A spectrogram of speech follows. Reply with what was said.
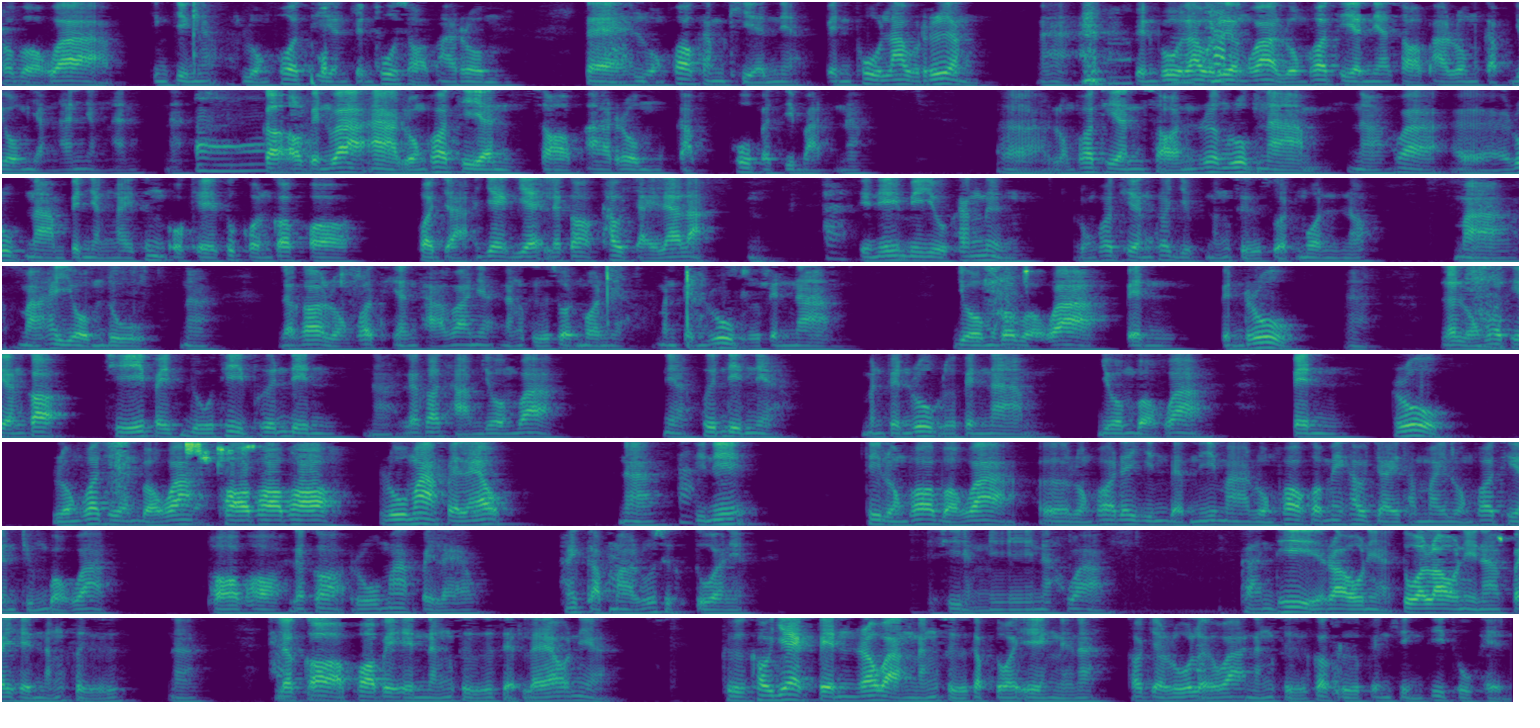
เขาบอกว่าจริงๆนะหลวงพ่อเทียนเป็นผู้สอบอารมณ์ แต่หลวงพ่อคำเขียนเนี่ยเป็นผู้เล่าเรื่องนะเป็นผู้เล่าเรื่องว่าหลวงพ่อเทียนเนี่ยสอบอารมณ์กับโยมอย่างนั้นอย่างนั้นนะก็เอาเป็นว่าอ่าหลวงพ่อเทียนสอบอารมณ์กับผู้ปฏิบัตินะหลวงพ่อเทียนสอนเรื่องรูปนามนะว่ารูปนามเป็นยังไงซึ่งโอเค ทุกคนก็พอ พอจะแยกแยะแล้วก็เข้าใจแล้วล่ะทีนี้มีอยู่ครั้งหนึ่ง หลวงพ่อเทียนก็หยิบหนังสือสวดมนต์เนาะมามาให้โยมดูนะแล้วก็หลวงพ่อเทียนถามว่าเนี่ยหนังสือสวดมนต์เนี่ยมันเป็นรูปหรือเป็นนาม โยมก็บอกว่าเป็นเป็นรูปนะแล้วหลวงพ่อเทียนก็ชี้ไปดูที่พื้นดินนะแล้วก็ถามโยมว่า เนี่ยพื้นดินเนี่ย มันเป็นรูปหรือเป็นนาม โยมบอกว่าเป็นรูป หลวงพ่อเทียนบอกว่า พอพอพอ รู้มากไปแล้วนะทีนี้ที่หลวงพ่อบอกว่าเออหลวงพ่อได้ยินแบบนี้มา หลวงพ่อก็ไม่เข้าใจทำไมหลวงพ่อเทียนจึงบอกว่า พอพอแล้วก็รู้มากไปแล้ว ให้กลับมารู้สึกตัวเนี่ยชี้อย่างนี้นะว่า การที่เราเนี่ยตัวเราเนี่ยนะไปเห็นหนังสือนะแล้วก็พอไปเห็นหนังสือเสร็จแล้วเนี่ย คือเขาแยกเป็นระหว่างหนังสือกับตัวเองเนี่ยนะเขาจะรู้เลยว่าหนังสือก็คือเป็นสิ่งที่ถูกเห็น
